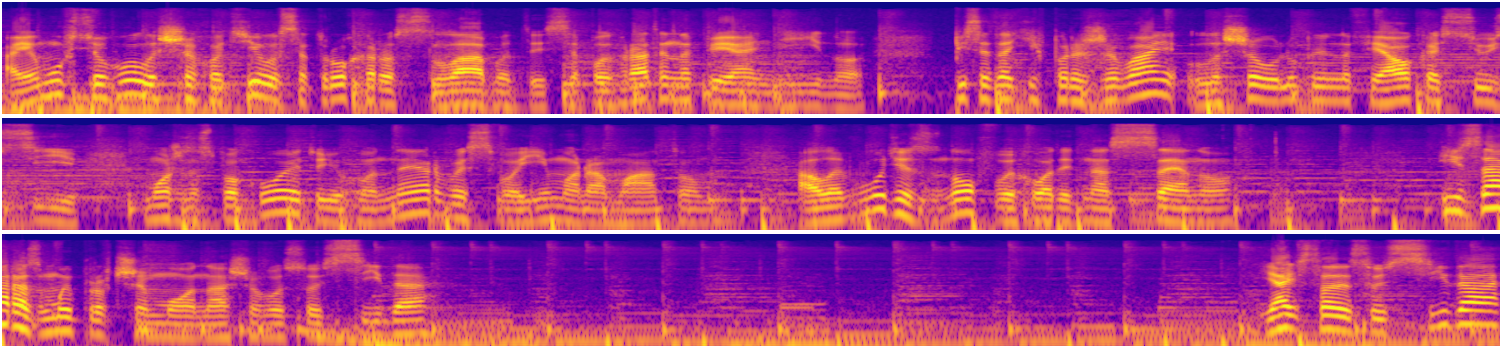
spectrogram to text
А йому всього лише хотілося трохи розслабитися, пограти на піаніно. Після таких переживань лише улюблена фіалка Сюзі може заспокоїти його нерви своїм ароматом. Але Вуді знов виходить на сцену. І зараз ми провчимо нашого сусіда. Я стаю сусіда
